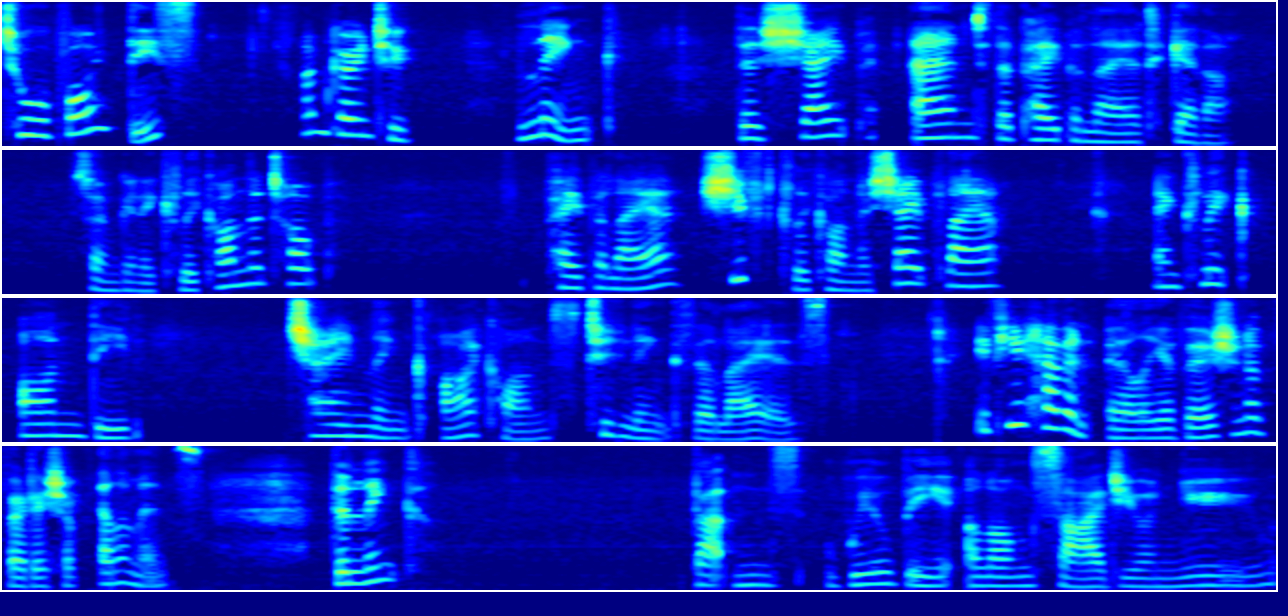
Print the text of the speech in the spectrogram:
To avoid this, I'm going to link the shape and the paper layer together. So I'm going to click on the top paper layer, shift click on the shape layer, and click on the chain link icons to link the layers. If you have an earlier version of Photoshop Elements, the link buttons will be alongside your new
